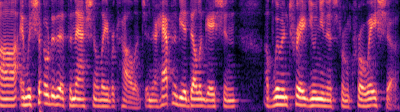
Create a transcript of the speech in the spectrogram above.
uh, and we showed it at the National Labor College, and there happened to be a delegation of women trade unionists from Croatia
